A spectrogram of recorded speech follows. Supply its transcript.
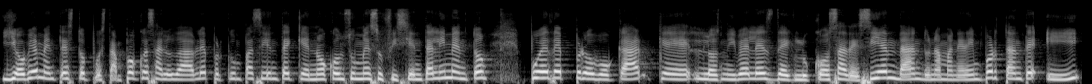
y obviamente esto pues tampoco es saludable porque un paciente que no consume suficiente alimento puede provocar que los niveles de glucosa desciendan de una manera importante y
